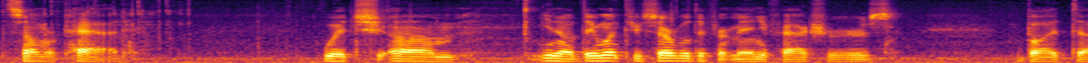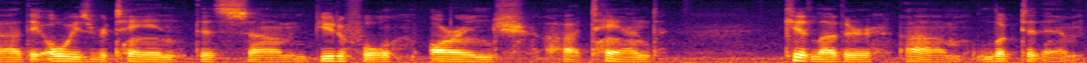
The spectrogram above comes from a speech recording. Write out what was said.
Selmer pad which um, you know they went through several different manufacturers, but uh, they always retain this um, beautiful orange uh, tanned kid leather um, look to them,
